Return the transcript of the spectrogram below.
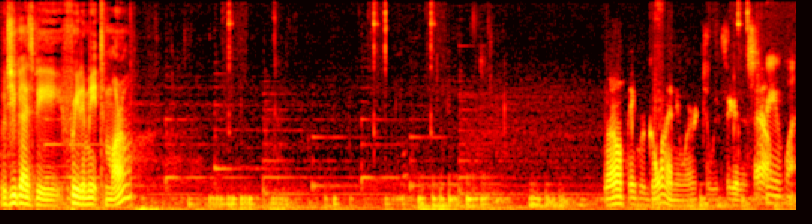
Would you guys be free to meet tomorrow? I don't think we're going anywhere until we figure this out. three, one.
